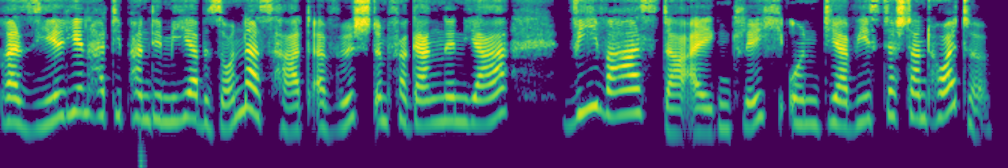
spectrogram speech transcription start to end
Brasilien hat die Pandemie ja besonders hart erwischt im vergangenen Jahr. Wie war es da eigentlich und ja, wie ist der Stand heute?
